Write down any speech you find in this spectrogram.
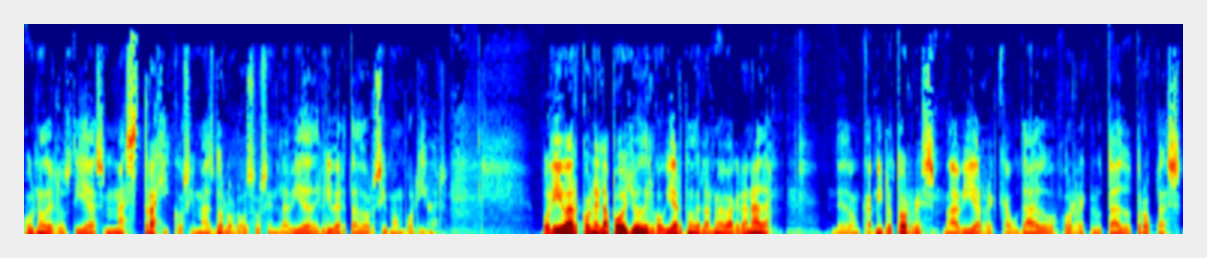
uno de los días más trágicos y más dolorosos en la vida del libertador Simón Bolívar. Bolívar, con el apoyo del gobierno de la Nueva Granada, de don Camilo Torres, había recaudado o reclutado tropas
